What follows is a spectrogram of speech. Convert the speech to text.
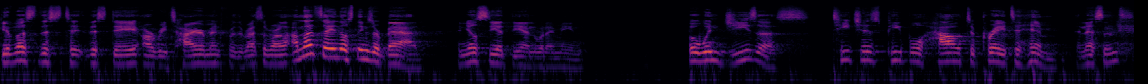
Give us this, t- this day our retirement for the rest of our life? I'm not saying those things are bad, and you'll see at the end what I mean. But when Jesus teaches people how to pray to Him, in essence,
